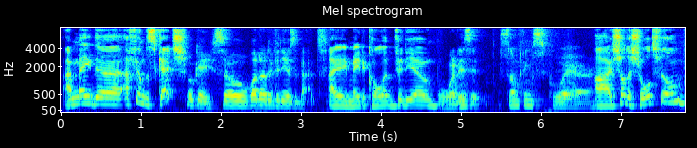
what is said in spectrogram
I made a, I filmed a sketch. Okay, so what are the videos about? I made a collab video. What is it? Something square. I shot a short film.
